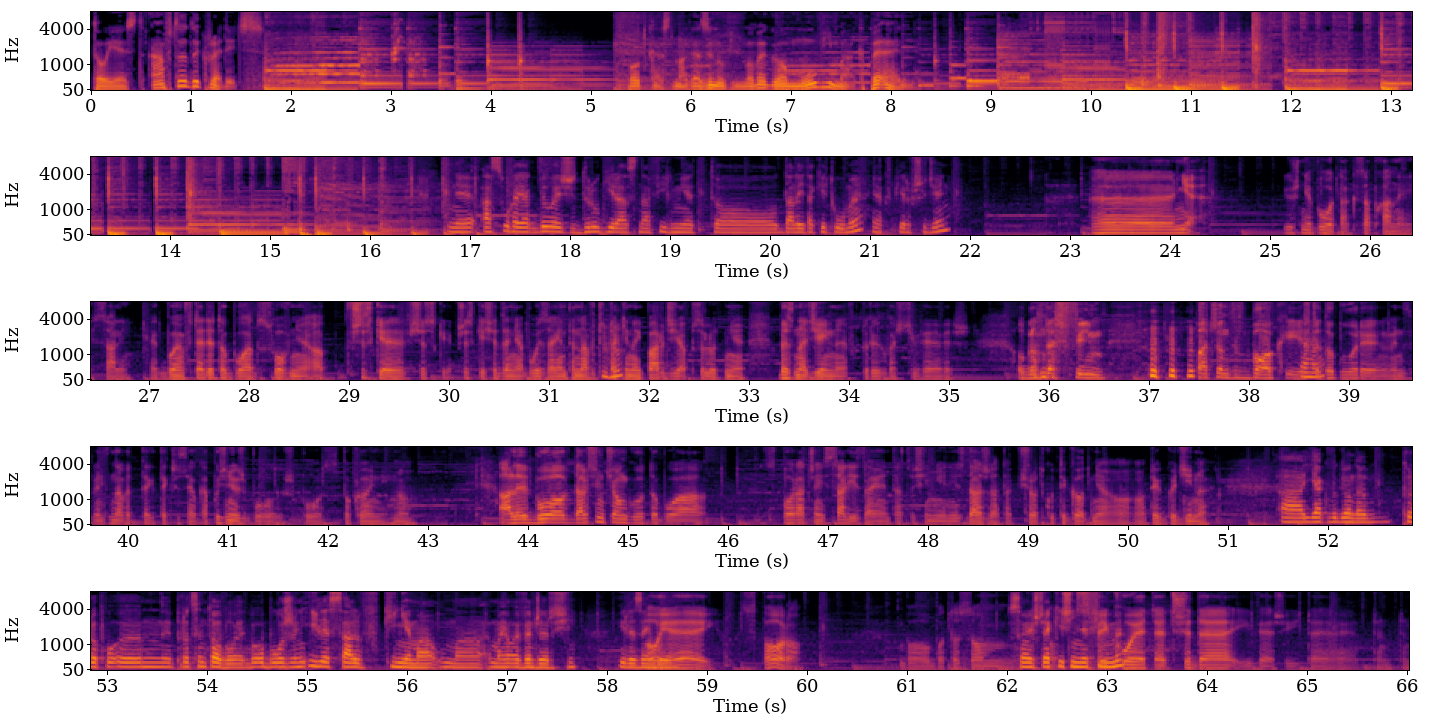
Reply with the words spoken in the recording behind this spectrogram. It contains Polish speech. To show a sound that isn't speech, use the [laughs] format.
To jest After the Credits. Podcast magazynu filmowego MovieMag.pl A słuchaj, jak byłeś drugi raz na filmie, to dalej takie tłumy, jak w pierwszy dzień? Eee, nie. Już nie było tak zapchanej sali. Jak byłem wtedy, to była dosłownie, a wszystkie, wszystkie, wszystkie siedzenia były zajęte, nawet Mhm. takie najbardziej absolutnie beznadziejne, w których właściwie, wiesz, oglądasz film [laughs] patrząc w bok i jeszcze Aha. do góry, więc, więc nawet te, te krzesełka. Później już było, już było spokojniej, no. Ale było w dalszym ciągu, to była spora część sali zajęta, co się nie, nie zdarza tak w środku tygodnia o, o tych godzinach. A jak wygląda em, procentowo, jakby obłożenie, ile sal w kinie ma, ma, mają Avengersi? Ile zajmują? Ojej, sporo. Bo, bo to są. Są jeszcze to jakieś inne filmy? zwykłe, te 3D i wiesz, i te. Ten, ten,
